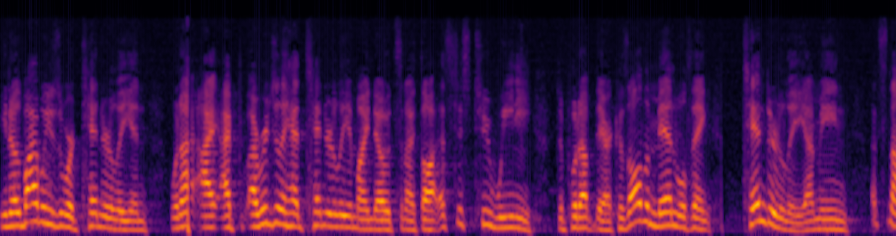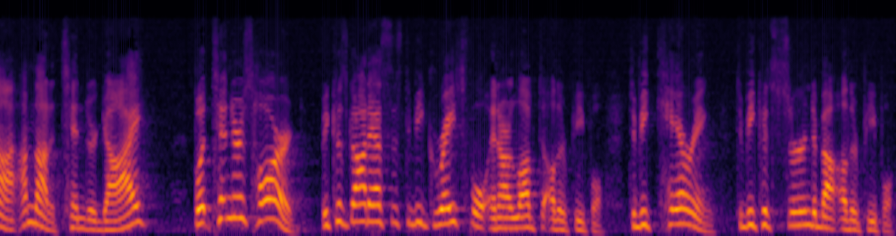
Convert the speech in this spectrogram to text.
you know, the Bible uses the word tenderly, and when I, I, I originally had tenderly in my notes, and I thought, that's just too weeny to put up there, because all the men will think, tenderly, I mean, that's not, I'm not a tender guy. But tender is hard, because God asks us to be graceful in our love to other people to be caring, to be concerned about other people.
